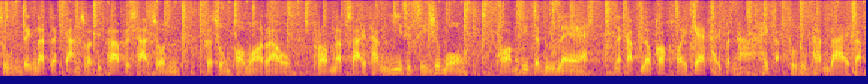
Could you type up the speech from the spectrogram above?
ศูนย์เร่งรัดจัดการสวัสดิภาพประชาชน กระทรวงพมเราพร้อมรับสายท่าน 24 ชั่วโมง พร้อมที่จะดูแลนะครับแล้วก็คอยแก้ไขปัญหาให้กับทุกๆท่านได้ครับ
